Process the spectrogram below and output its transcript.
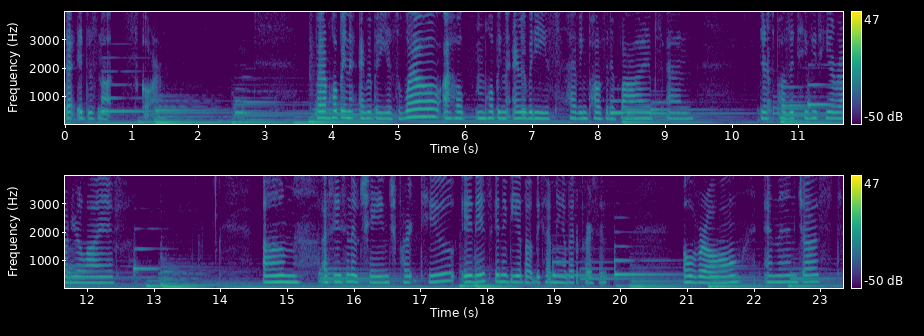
that it does not scar. But I'm hoping that everybody is well. I hope I'm hoping that everybody's having positive vibes and there's positivity around your life. Um, a season of change part 2. It is going to be about becoming a better person overall and then just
